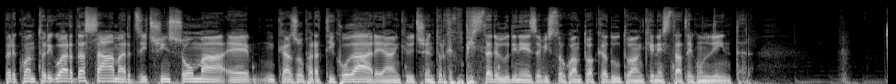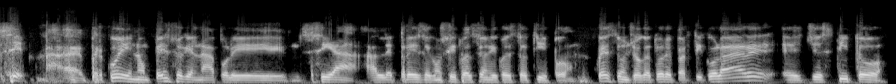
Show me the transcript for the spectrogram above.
per quanto riguarda Samarzic insomma è un caso particolare anche il centrocampista dell'Udinese visto quanto accaduto anche in estate con l'Inter. Sì, eh, per cui non penso che il Napoli sia alle prese con situazioni di questo tipo. Questo è un giocatore particolare, gestito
